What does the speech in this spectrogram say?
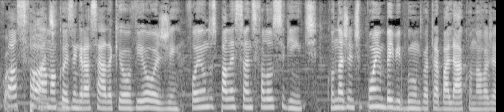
posso falar pode. uma coisa engraçada que eu ouvi hoje? Foi um dos palestrantes que falou o seguinte: quando a gente põe o baby boom para trabalhar com nova geração,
